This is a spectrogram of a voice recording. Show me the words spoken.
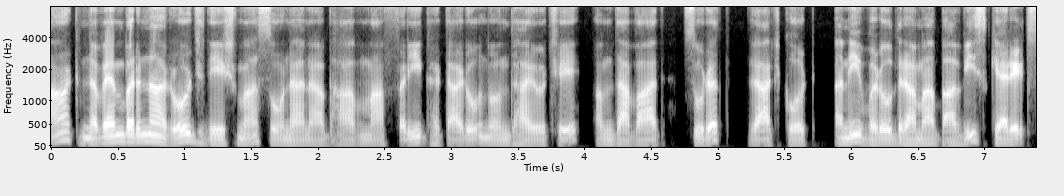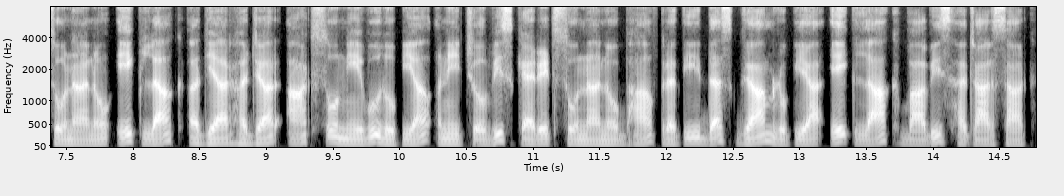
આઠ નવેમ્બરના રોજ દેશમાં સોનાના ભાવમાં ફરી ઘટાડો નોંધાયો છે. અમદાવાદ, સુરત, રાજકોટ અને વડોદરામાં બાવીસ કેરેટ સોનાનો એક લાખ અગિયાર હજાર આઠસો નેવું રૂપિયા અને ચોવીસ કેરેટ સોનાનો ભાવ પ્રતિ દસ ગ્રામ રૂપિયા એક લાખ બાવીસ હજાર સાઠ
